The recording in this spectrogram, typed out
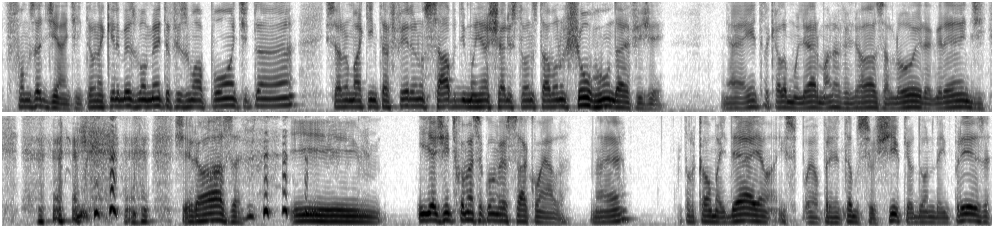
fomos adiante. Então, naquele mesmo momento, eu fiz uma ponte, tá, isso era numa quinta-feira, no sábado de manhã, a Stone estava no showroom da FG. É, entra aquela mulher maravilhosa, loira, grande, cheirosa, e, e a gente começa a conversar com ela, né? Trocar uma ideia, apresentamos o seu Chico, que é o dono da empresa,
